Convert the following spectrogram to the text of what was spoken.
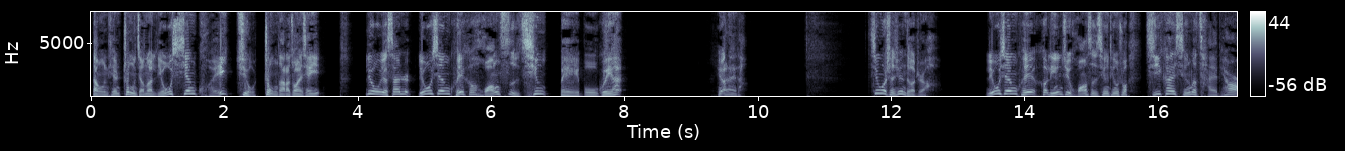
当天中奖的刘先奎具有重大的作案嫌疑。六月三日，刘先奎和黄四清被捕归案。原来的，经过审讯得知啊，刘先奎和邻居黄四清听说即开型的彩票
